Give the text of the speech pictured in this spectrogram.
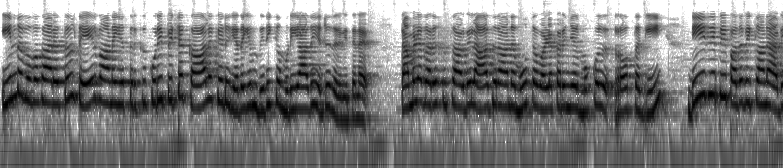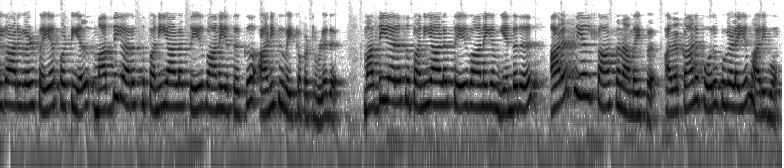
இந்த விவகாரத்தில் தேர்வாணையத்திற்கு குறிப்பிட்ட காலக்கெடு எதையும் விதிக்க முடியாது என்று தெரிவித்தனர். தமிழக அரசு சார்பில் ஆஜரான மூத்த வழக்கறிஞர் முகுல் ரோத்தகி டிஜிபி பதவிக்கான அதிகாரிகள் பெயர் பட்டியல் மத்திய அரசு பணியாளர் தேர்வாணையத்திற்கு அனுப்பி வைக்கப்பட்டுள்ளது. மத்திய அரசு பணியாளர் தேர்வாணையம் என்பது அரசியல் சாசன அமைப்பு. அதற்கான பொறுப்புகளையும் அறிவோம்.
